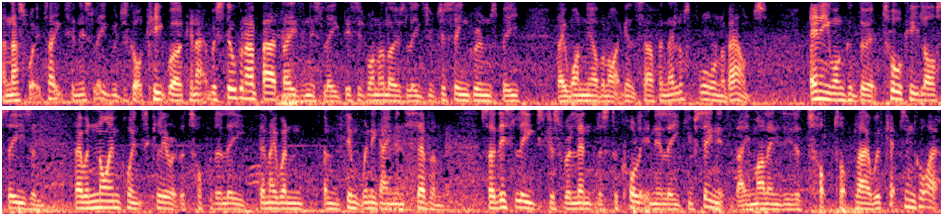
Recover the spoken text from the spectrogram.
and that's what it takes in this league. We've just got to keep working at it. We're still going to have bad days in this league. This is one of those leagues. You've just seen Grimsby. They won the other night against South, and they lost four on a bounce. Anyone can do it. Torquay last season, they were nine points clear at the top of the league. Then they went and didn't win a game in seven. So this league's just relentless. The quality in the league, you've seen it today. Mullins, he's a top, top player. We've kept him quiet.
